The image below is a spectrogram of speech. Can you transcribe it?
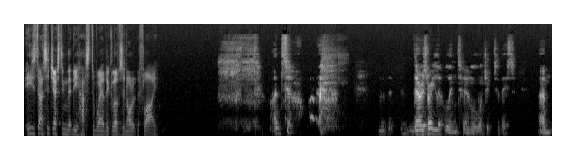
is that suggesting that he has to wear the gloves in order to fly? There is very little internal logic to this. Um,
